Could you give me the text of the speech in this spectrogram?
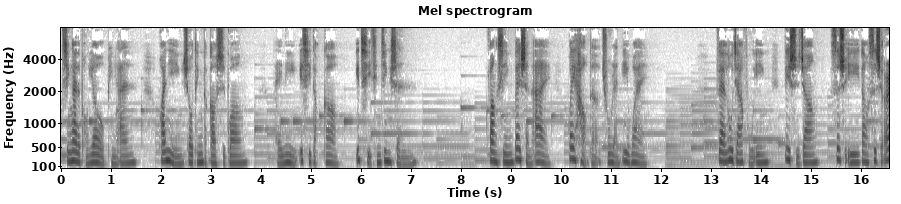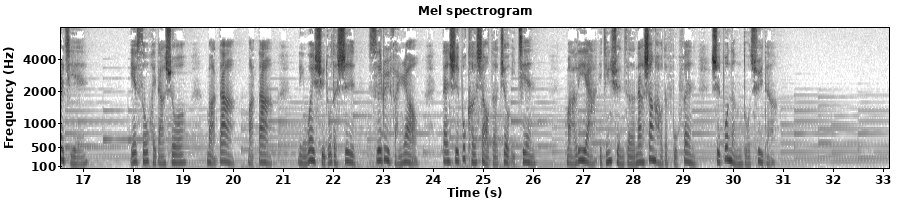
亲爱的朋友，平安！欢迎收听祷告时光，陪你一起祷告，一起亲近神。放心被神爱，会好的出人意外。在路加福音第十章四十一到四十二节，耶稣回答说：“马大，马大，你为许多的事思虑烦扰，但是不可少的就一件。”玛利亚已经选择那上好的福分，是不能夺去的。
